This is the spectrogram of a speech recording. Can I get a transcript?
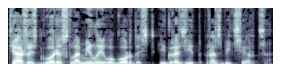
Тяжесть горя сломила его гордость и грозит разбить сердце.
